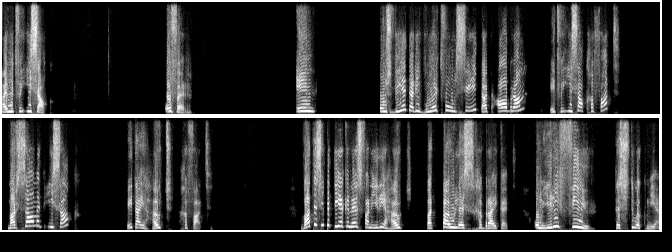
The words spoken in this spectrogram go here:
hy moet vir Isak offer. En ons weet dat die woord vir ons sê dat Abraham het vir Isak gevat, maar saam met Isak het hy hout gevat. Wat is die betekenis van hierdie hout wat Paulus gebruik het om hierdie vuur te stook mee?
